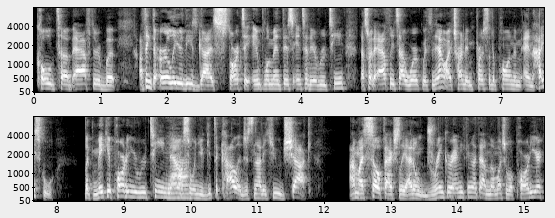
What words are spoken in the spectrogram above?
cold tub after. But I think the earlier these guys start to implement this into their routine, that's why the athletes I work with now, I try to impress it upon them in high school. Like make it part of your routine yeah. now, so when you get to college, it's not a huge shock. I myself actually I don't drink or anything like that. I'm not much of a partier,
